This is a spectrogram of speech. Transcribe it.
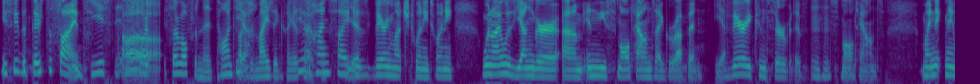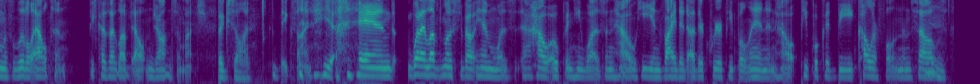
you see that there's the signs. Yes, Uh, so so often that hindsight's yeah. an amazing thing, isn't yeah, it? hindsight Yeah. is very much 2020. When I was younger, um, in these small towns I grew up in, Yeah. very conservative Mhm. small towns, my nickname was Little Elton because I loved Elton John so much. big sign. Big sign. Yeah, and what I loved most about him was how open he was and how he invited other queer people in and how people could be colorful in themselves. Hmm.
